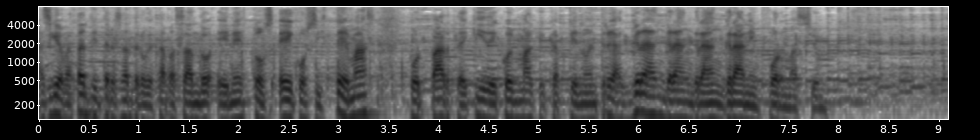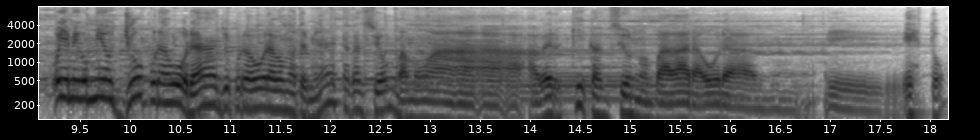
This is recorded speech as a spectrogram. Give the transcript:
Así que es bastante interesante lo que está pasando en estos ecosistemas por parte aquí de CoinMarketCap que nos entrega gran, gran, gran, gran información. Oye amigos míos, yo por ahora, yo por ahora vamos a terminar esta canción, vamos a, ver qué canción nos va a dar ahora mm, eh, esto.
